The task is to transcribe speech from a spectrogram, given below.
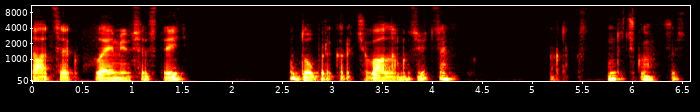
Так, це в флеймі все стоїть. Ну, добре, коротше, валимо звідси. Так, так, секундочку, щось.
